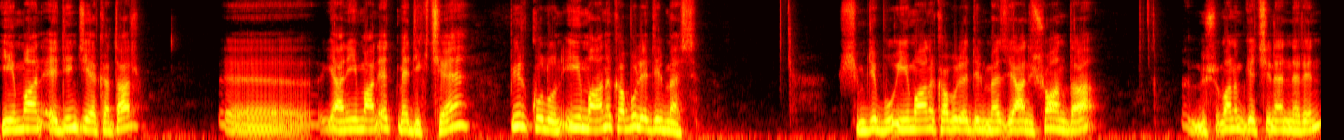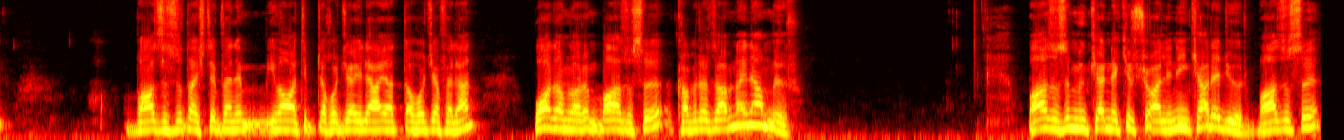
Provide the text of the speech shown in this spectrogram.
iman edinceye kadar e, yani iman etmedikçe bir kulun imanı kabul edilmez. Şimdi bu imanı kabul edilmez. Yani şu anda Müslümanım geçinenlerin bazısı da işte efendim İmam Hatip'te hoca, ilahiyatta hoca falan. Bu adamların bazısı kabir azabına inanmıyor. Bazısı münker nekir sualini inkar ediyor. Bazısı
